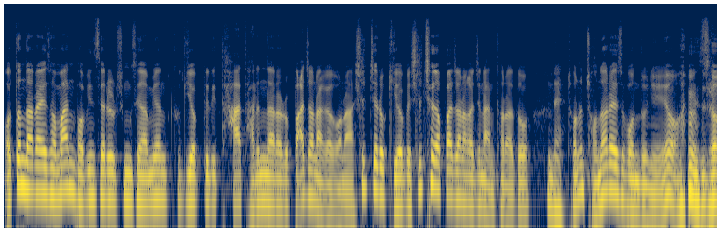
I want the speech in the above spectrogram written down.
어떤 나라에서만 법인세를 중세하면 그 기업들이 다 다른 나라로 빠져나가거나 실제로 기업의 실체가 빠져나가지는 않더라도 네. 저는 저 나라에서 번 돈이에요 하면서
